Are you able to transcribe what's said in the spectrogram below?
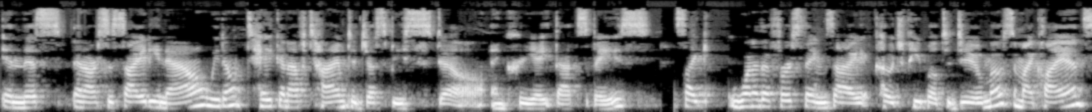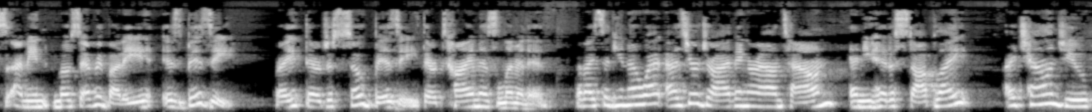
in this, in our society now, we don't take enough time to just be still and create that space. It's like one of the first things I coach people to do. Most of my clients, I mean, most everybody is busy, right? They're just so busy. Their time is limited. But I said, you know what? As you're driving around town and you hit a stoplight, I challenge you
